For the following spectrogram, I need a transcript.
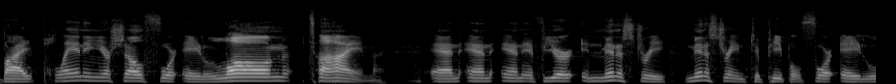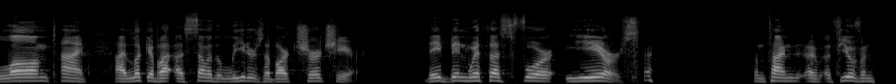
By planning yourself for a long time. And, and, and if you're in ministry, ministering to people for a long time, I look at uh, some of the leaders of our church here. They've been with us for years, sometimes a, a few of them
